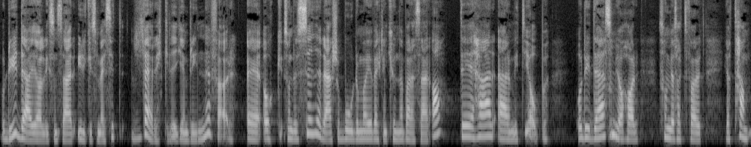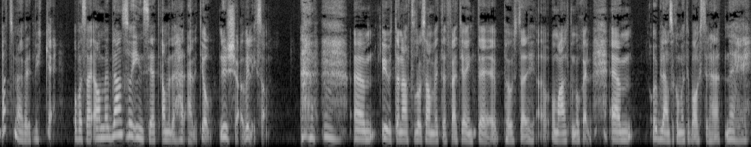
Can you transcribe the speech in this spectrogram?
Och det är där jag liksom så här, yrkesmässigt verkligen brinner för. Eh, och som du säger där så borde man ju verkligen kunna bara så här, ja, det här är mitt jobb. Och det är det som jag har, som jag sagt förut, jag har tampats med väldigt mycket. Och bara så här, ja men ibland så inser jag att ja, men det här är mitt jobb, nu kör vi liksom. Mm. um, utan att ha samvete för att jag inte postar om allt om mig själv. Um, och ibland så kommer jag tillbaka till det här att nej,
